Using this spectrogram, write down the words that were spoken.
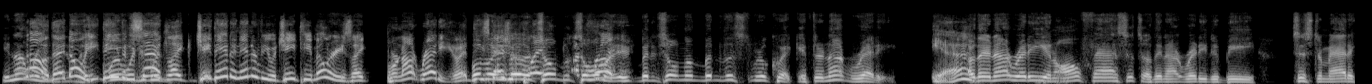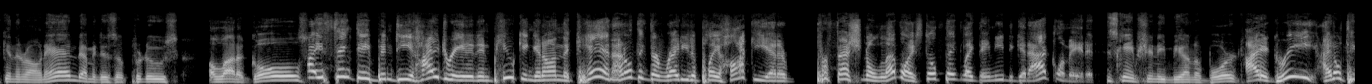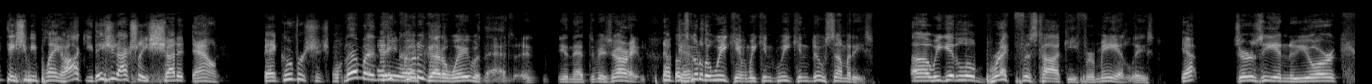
you're not. No, they no. He, they Would- even would- said would- like J, they had an interview with JT Miller. He's like, "We're not ready. These Well, guys but, are but, playing." so, so hold on, but so but let's real quick. If they're not ready, Yeah, are they not ready in all facets? Are they not ready to be systematic in their own end? I mean, does it produce a lot of goals? I think they've been dehydrated and puking it on the can. I don't think they're ready to play hockey at a professional level. I still think like they need to get acclimated. This game shouldn't even be on the board. I agree. I don't think they should be playing hockey. They should actually shut it down. Vancouver should. Well, that might, they could have got away with that in, in that division. All right, let's go to the weekend. We can we can do some of these. Uh, we get a little breakfast hockey for me at least. Yep. Jersey and New York.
